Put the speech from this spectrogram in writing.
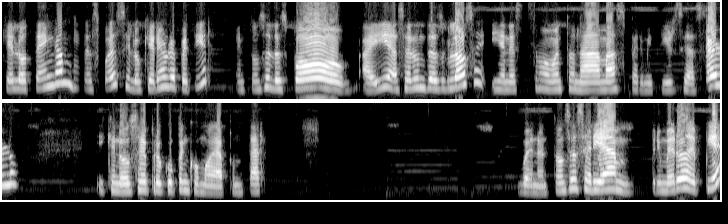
que lo tengan después si lo quieren repetir. Entonces les puedo ahí hacer un desglose y en este momento nada más permitirse hacerlo y que no se preocupen como de apuntar. Bueno, entonces sería primero de pie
